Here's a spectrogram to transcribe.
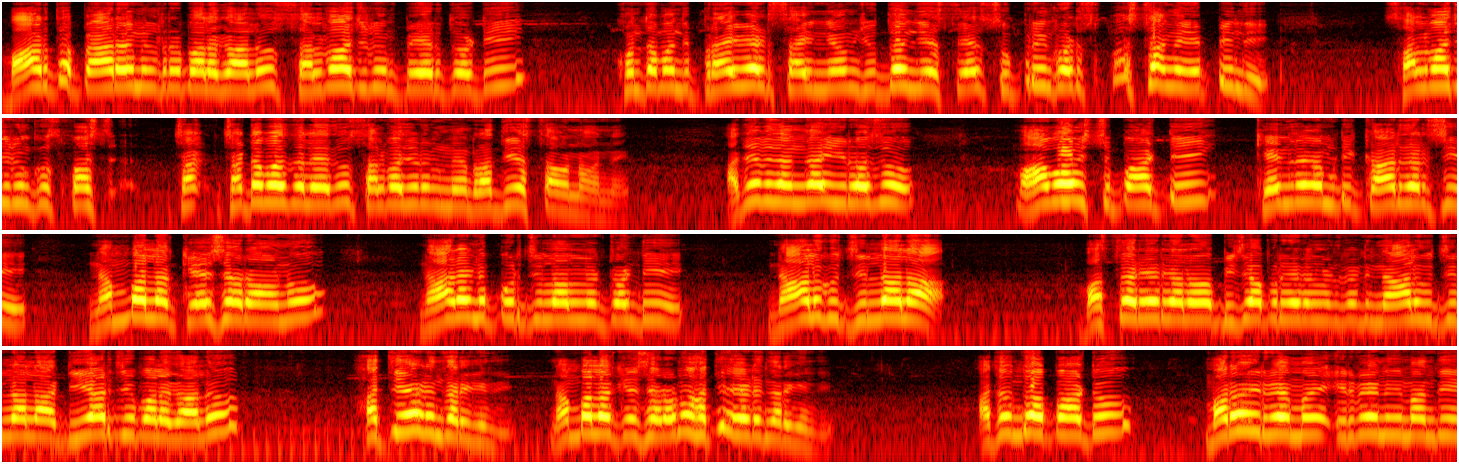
భారత పారామిలిటరీ బలగాలు సల్వాజుడం పేరుతోటి కొంతమంది ప్రైవేట్ సైన్యం యుద్ధం చేస్తే సుప్రీంకోర్టు స్పష్టంగా చెప్పింది. సల్వాజుడంకు స్పష్ట చ- చట్టబద్ధత లేదు సల్వాజుడం మేము రద్దు చేస్తా ఉన్నామని అదేవిధంగా ఈరోజు మావోయిస్టు పార్టీ కేంద్ర కమిటీ కార్యదర్శి నంబల కేశవరావును నారాయణపూర్ జిల్లాలో ఉన్నటువంటి నాలుగు జిల్లాల బస్తర్ ఏరియాలో బిజాపూర్ ఏరియాలో ఉన్నటువంటి నాలుగు జిల్లాల డిఆర్జీ బలగాలు హత్య చేయడం జరిగింది. నంబల కేసీఆర్ను హత్య చేయడం జరిగింది. అతనితో పాటు మరో ఇరవై ఇరవై ఎనిమిది మంది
